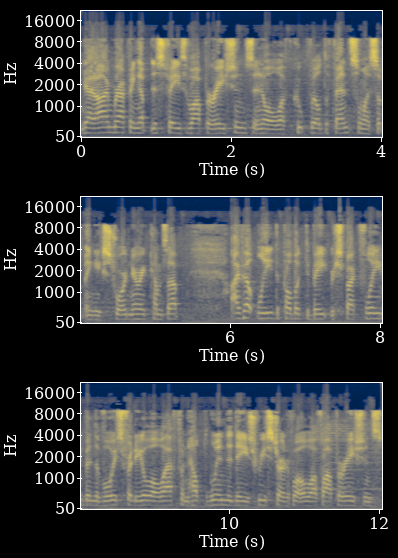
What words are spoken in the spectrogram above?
that I'm wrapping up this phase of operations in OLF Coupeville Defense unless something extraordinary comes up. I've helped lead the public debate respectfully, been the voice for the OLF, and helped win the day's restart of OLF operations.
